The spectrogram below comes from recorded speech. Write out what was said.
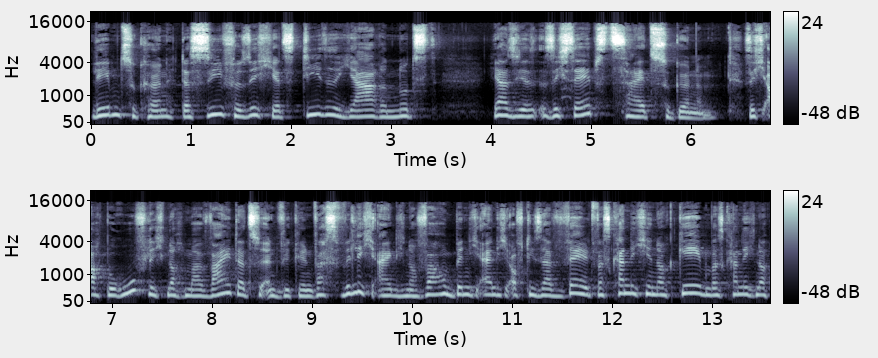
leben zu können, dass sie für sich jetzt diese Jahre nutzt, ja, sie, sich selbst Zeit zu gönnen, sich auch beruflich noch mal weiterzuentwickeln. Was will ich eigentlich noch? Warum bin ich eigentlich auf dieser Welt? Was kann ich hier noch geben? Was kann ich noch?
